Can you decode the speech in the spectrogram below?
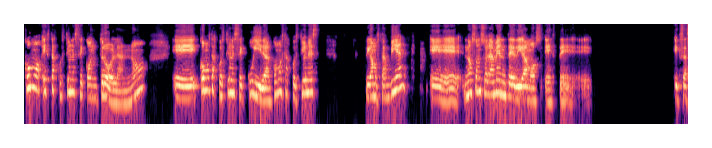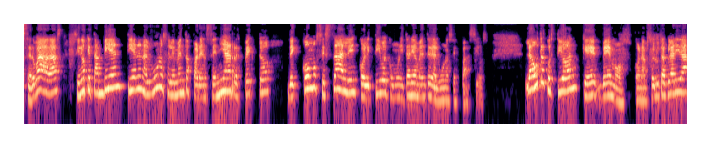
cómo estas cuestiones se controlan, ¿no? Eh, cómo estas cuestiones se cuidan, cómo estas cuestiones, digamos, también eh, no son solamente, digamos, este, exacerbadas, sino que también tienen algunos elementos para enseñar respecto de cómo se sale colectivo y comunitariamente de algunos espacios. La otra cuestión que vemos con absoluta claridad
